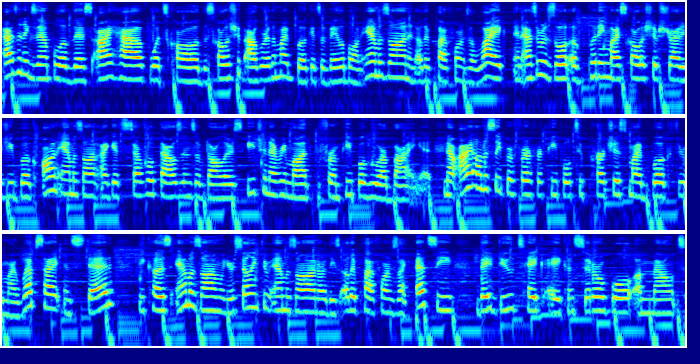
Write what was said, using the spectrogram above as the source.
as an example of this, I have what's called the Scholarship Algorithm, my book. It's available on Amazon and other platforms alike. And as a result of putting my scholarship strategy book on Amazon, I get several thousands of dollars each and every month from people who are buying it. Now, I honestly prefer for people to purchase my book through my website instead because Amazon, when you're selling through Amazon or these other platforms like Etsy, they do take a considerable amount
